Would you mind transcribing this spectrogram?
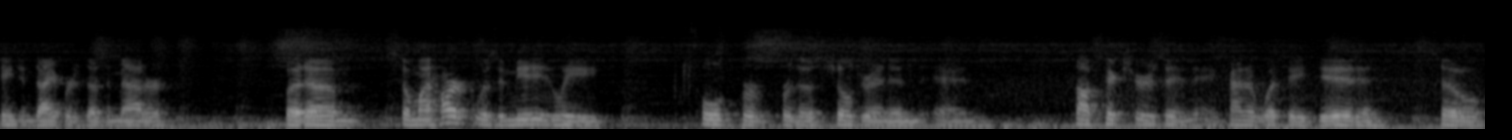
Changing diapers doesn't matter. But um, so my heart was immediately pulled for, for those children and, and saw pictures and, and kind of what they did. And so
